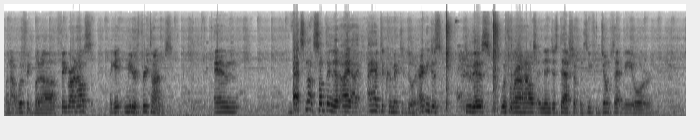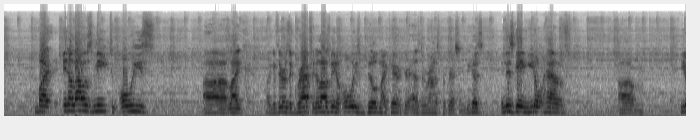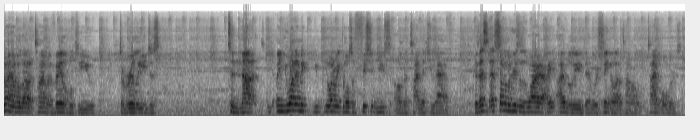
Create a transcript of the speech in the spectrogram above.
well not whiff it but uh fake roundhouse, I get meter three times and that's not something that I, I, I, have to commit to doing. I can just do this, whiff a roundhouse, and then just dash up and see if he jumps at me or... But it allows me to always, uh, like, like if there is a graph, it allows me to always build my character as the round is progressing. Because in this game, you don't have, um, you don't have a lot of time available to you to really just to not. I mean, you want to make you, you want to make the most efficient use of the time that you have, because that's that's some of the reasons why I, I believe that we're seeing a lot of time time overs,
